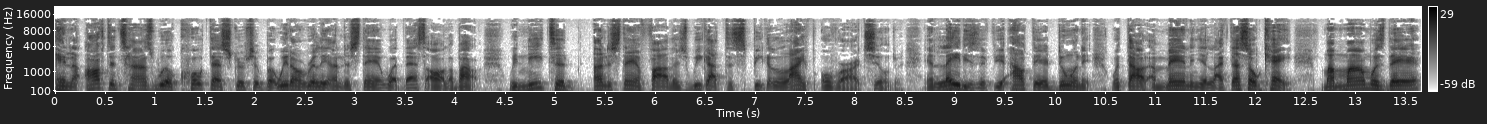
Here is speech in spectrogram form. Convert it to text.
And oftentimes we'll quote that scripture, but we don't really understand what that's all about. We need to understand, fathers, we got to speak life over our children. And ladies, if you're out there doing it without a man in your life, that's okay. My mom was there.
